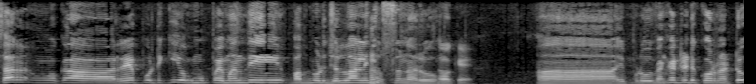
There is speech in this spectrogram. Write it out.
సార్ ఒక రేపటికి ఒక ముప్పై మంది పదమూడు జిల్లాల నుంచి వస్తున్నారు. ఓకే. ఇప్పుడు వెంకటరెడ్డి కోరినట్టు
